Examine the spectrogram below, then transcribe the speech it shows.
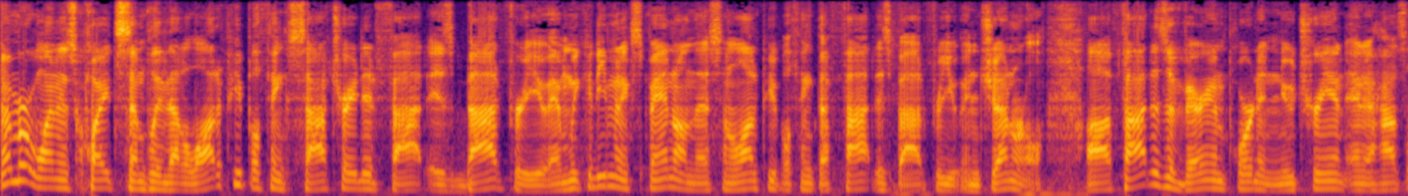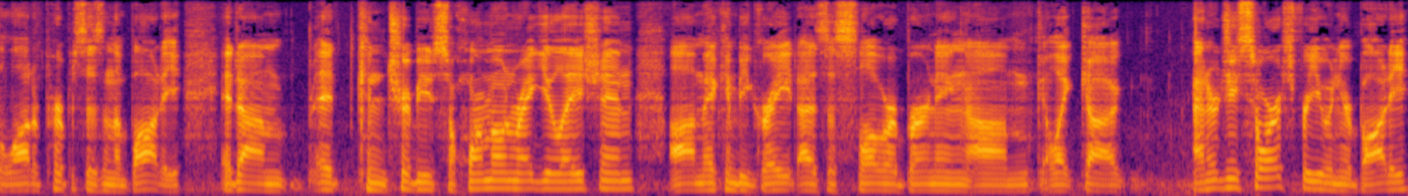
Number one is quite simply that a lot of people think saturated fat is bad for you. And we could even expand on this, and a lot of people think that fat is bad for you in general. Uh, fat is a very important nutrient and it has a lot of purposes in the body. It, um, it contributes to hormone regulation um, it can be great as a slower burning, um, like, uh, energy source for you in your body.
